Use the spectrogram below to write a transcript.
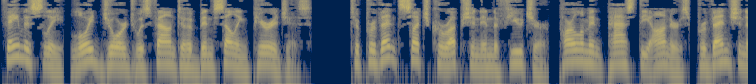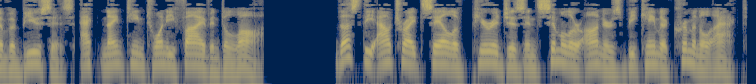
Famously, Lloyd George was found to have been selling peerages. To prevent such corruption in the future, Parliament passed the Honours Prevention of Abuses Act 1925 into law. Thus the outright sale of peerages and similar honours became a criminal act.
